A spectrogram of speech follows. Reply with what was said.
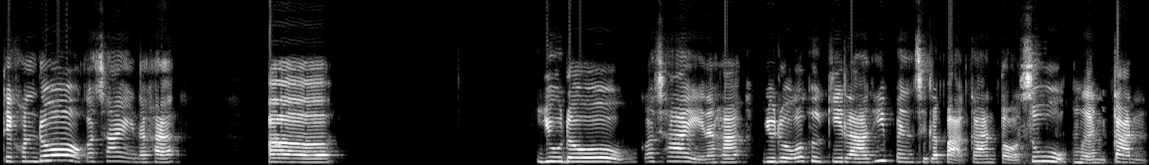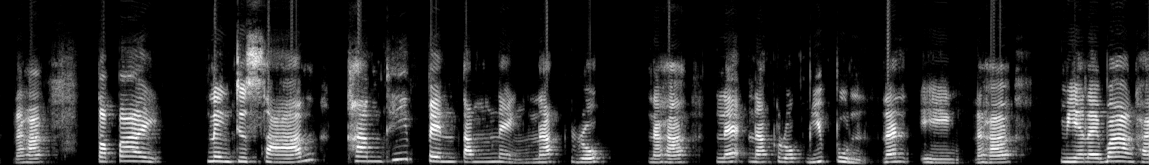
เทควันโดก็ใช่นะคะเอ่อยูโดก็ใช่นะคะยูโดก็คือกีฬาที่เป็นศิลปะการต่อสู้เหมือนกันนะคะต่อไป 1.3 คำที่เป็นตำแหน่งนักรบนะคะและนักรบญี่ปุ่นนั่นเองนะคะมีอะไรบ้างคะ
